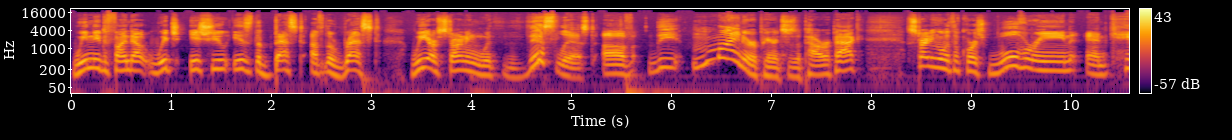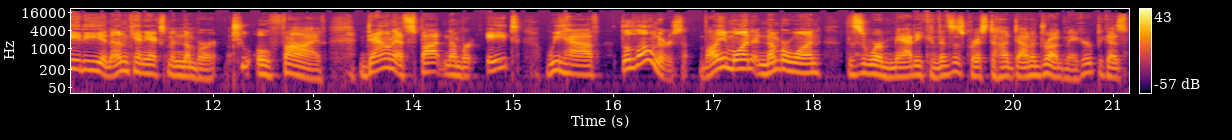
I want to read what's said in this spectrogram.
We need to find out which issue is the best of the rest. We are starting with this list of the minor appearances of Power Pack, starting with, of course, Wolverine and Katie and Uncanny X Men number 205. Down at spot number 8, we have The Loners, Volume 1, Number 1. This is where Maddie convinces Chris to hunt down a drug maker because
